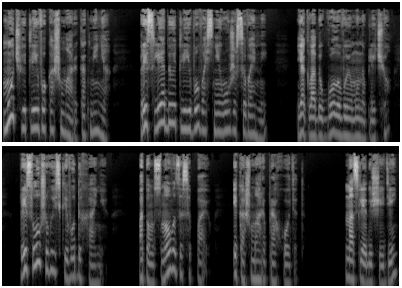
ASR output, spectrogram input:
мучают ли его кошмары, как меня? Преследуют ли его во сне ужасы войны? Я кладу голову ему на плечо, прислушиваясь к его дыханию. Потом снова засыпаю, и кошмары проходят. На следующий день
